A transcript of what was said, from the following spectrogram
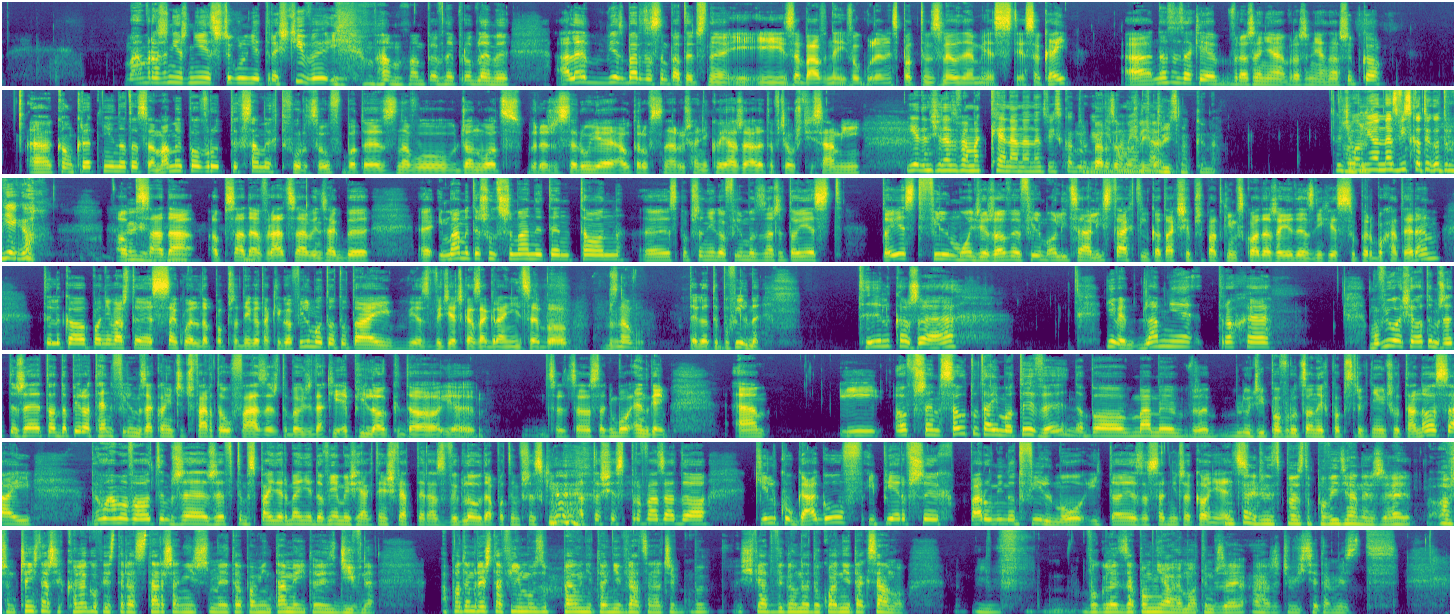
Mam wrażenie, że nie jest szczególnie treściwy i mam, mam pewne problemy, ale jest bardzo sympatyczny i, i zabawny i w ogóle, więc pod tym względem jest, jest ok. A no to takie wrażenia, wrażenia na szybko. A konkretnie, no to co? Mamy powrót tych samych twórców, bo to jest znowu John Watts reżyseruje, autorów scenariusza nie kojarzę, ale to wciąż ci sami. Jeden się nazywa McKenna na nazwisko, drugiego Bardzo nie możliwe. pamiętam. Chris McKenna. Chodziło No mi o nazwisko tego drugiego. obsada, obsada wraca, więc jakby. e, I mamy też utrzymany ten ton e, z poprzedniego filmu, to znaczy to jest. To jest film młodzieżowy, film o licealistach, tylko tak się przypadkiem składa, że jeden z nich jest superbohaterem. Tylko ponieważ to jest sequel do poprzedniego takiego filmu, to tutaj jest wycieczka za granicę, bo znowu tego typu filmy. Tylko, że nie wiem, dla mnie trochę Mówiło się o tym, że, że to dopiero ten film zakończy czwartą fazę, że to będzie taki epilog do. e, Co, co ostatnio było Endgame. Um, I owszem, są tutaj motywy, no bo mamy ludzi powróconych po pstryknięciu Thanosa i była mowa o tym, że, że w tym Spider-Manie dowiemy się, jak ten świat teraz wygląda po tym wszystkim, a to się sprowadza do kilku gagów i pierwszych paru minut filmu i to jest zasadniczo No koniec. tak, że jest po prostu powiedziane, że owszem, część naszych kolegów jest teraz starsza niż my to pamiętamy i to jest dziwne. A potem reszta filmu zupełnie to nie wraca. Znaczy, świat wygląda dokładnie tak samo. I w, w ogóle zapomniałem o tym, że a, rzeczywiście tam jest...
